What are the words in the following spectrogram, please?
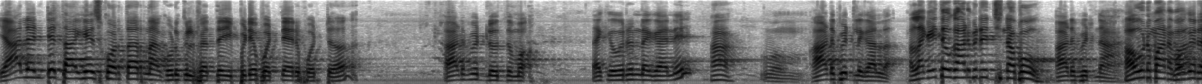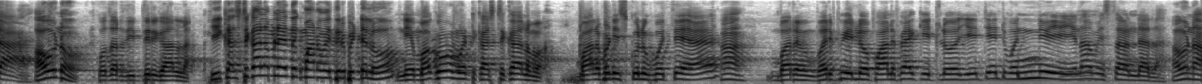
యాలంటే తాగేసి కొడతారు నా కొడుకులు పెద్ద ఇప్పుడే పట్టినారు పట్టు. ఆడబిడ్డలు వద్దుమా నాకు ఎవరున్నా కానీ ఆ. ఆడబిడ్డలు కాళ్ళ అలాగైతే ఒక ఆడబిడ్డ ఇచ్చిన పో ఆడబిడ్డ అవును మానవా? ఒకరా? అవును. కుదరదు ఇద్దరు కాళ్ళ ఈ కష్టకాలంలో ఎందుకు మానవ ఇద్దరు బిడ్డలు? నీ మగవ మట్టి కష్టకాలమా? బాలబడి స్కూల్కి పోతే. మరి బరిపీలు పాల ప్యాకెట్లు ఏంటేంటివన్నీ ఇనాం ఇస్తా ఉండారా అవునా?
